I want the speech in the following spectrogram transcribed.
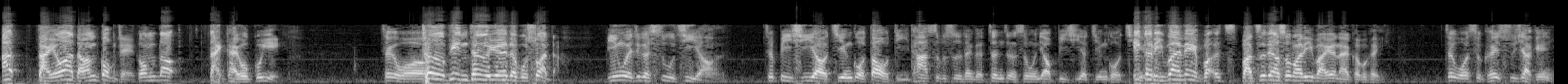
啊，打油啊，打完共者公到大概有几个？这个我特聘特约的不算的。因为这个数据啊，这必须要经过到底他是不是那个真正身份，要必须要经过一个礼拜内把把资料送到立法院来，可不可以？这我是可以私下给你，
